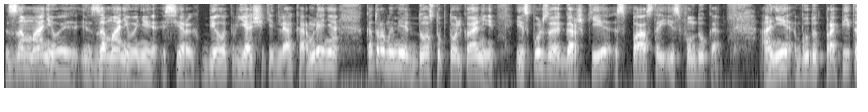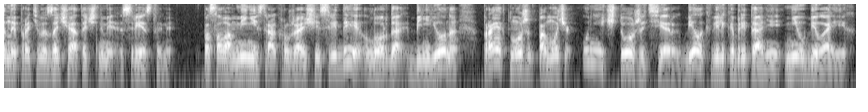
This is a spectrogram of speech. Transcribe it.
заманивание, заманивание серых белок в ящики для кормления, к которым имеют доступ только они, используя горшки с пастой из фундука. Они будут пропитаны противозачаточными средствами. По словам министра окружающей среды лорда Биньона, проект может помочь уничтожить серых белок в Великобритании, не убивая их.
